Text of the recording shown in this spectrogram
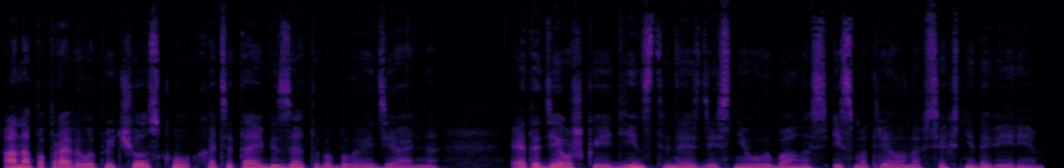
Она поправила прическу, хотя та и без этого была идеальна — эта девушка единственная здесь не улыбалась и смотрела на всех с недоверием.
